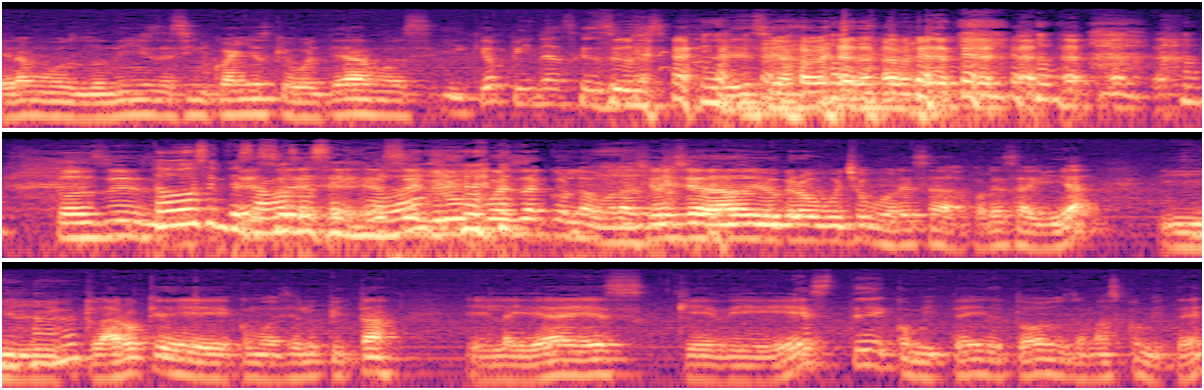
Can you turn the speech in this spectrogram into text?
éramos los niños de 5 años que volteábamos. ¿Y qué opinas, Jesús? Decía, a ver, a ver. Entonces, Todos empezamos ese, así, ¿no? ese grupo, esa colaboración se ha dado, yo creo, mucho por esa, por esa guía. Y Ajá. claro que, como decía Lupita, eh, la idea es que de este comité y de todos los demás comités,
